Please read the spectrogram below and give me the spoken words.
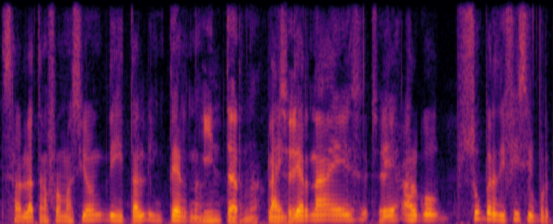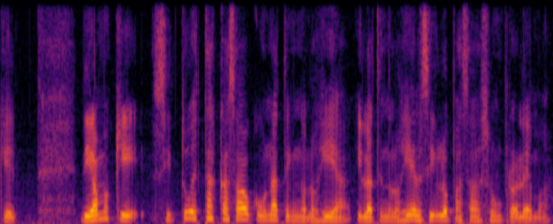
sea, la transformación digital interna. Interna. La sí. interna es, sí. es algo súper difícil porque digamos que si tú estás casado con una tecnología y la tecnología del siglo pasado es un problema.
